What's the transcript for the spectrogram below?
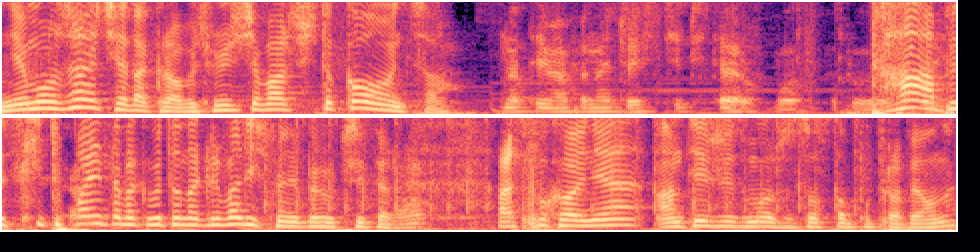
nie możecie tak robić, musicie walczyć do końca. Na tej mapie najczęściej cheaterów było. były Ha, bez hitu pamiętam jak my to nagrywaliśmy, nie był cheater. No. Ale spokojnie, anti-cheat może został poprawiony.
